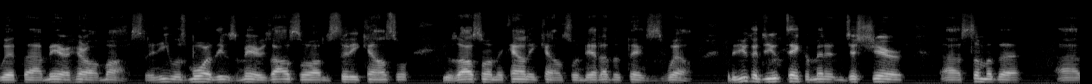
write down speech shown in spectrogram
with uh, Mayor Harold Moss, and he was more. He was mayor. He was also on the city council. He was also on the county council, and did other things as well. But if you could do, take a minute and just share uh, some of the uh,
